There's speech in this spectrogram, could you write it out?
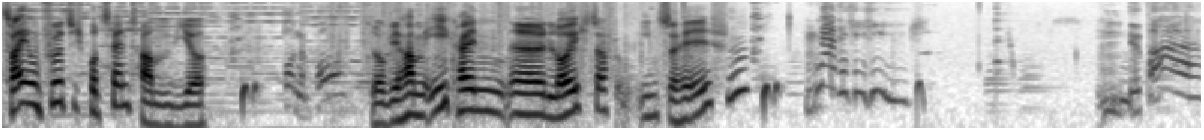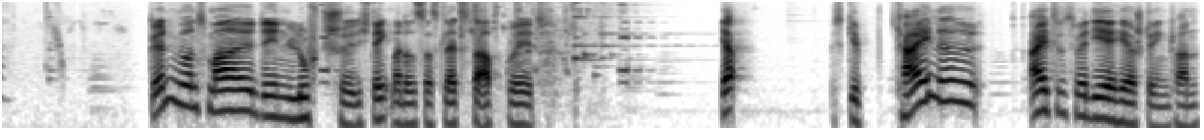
42% haben wir. So, wir haben eh keinen äh, Leuchtsaft, um ihm zu helfen. Gönnen wir uns mal den Luftschild. Ich denke mal, das ist das letzte Upgrade. Ja. Es gibt keine Items mehr, die er herstellen kann.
